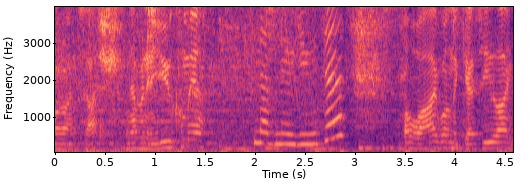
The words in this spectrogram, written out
All right, Sash. Never knew you come here. Never knew you did. Oh, I want to get you like.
